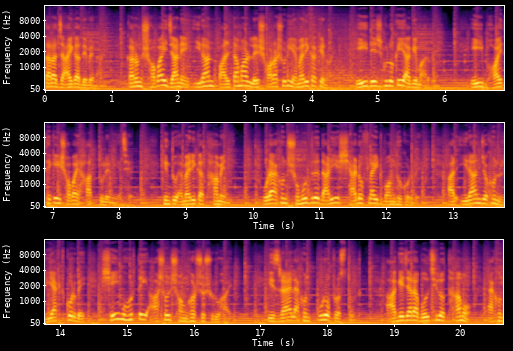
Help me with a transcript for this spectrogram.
তারা জায়গা দেবে না। কারণ সবাই জানে, ইরান পাল্টা মারলে সরাসরি আমেরিকাকে নয়, এই দেশগুলোকেই আগে মারবে। এই ভয় থেকেই সবাই হাত তুলে নিয়েছে। কিন্তু আমেরিকা থামেনি। ওরা এখন সমুদ্রে দাঁড়িয়ে শ্যাডো ফ্লাইট বন্ধ করবে। আর ইরান যখন রিয়্যাক্ট করবে, সেই মুহূর্তেই আসল সংঘর্ষ শুরু হয়। ইসরায়েল এখন পুরো প্রস্তুত। আগে যারা বলছিল, থামো, এখন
